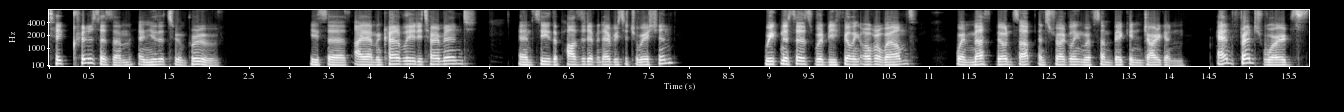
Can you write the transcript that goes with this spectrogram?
take criticism, and use it to improve. He says, I am incredibly determined and see the positive in every situation. Weaknesses would be feeling overwhelmed when mess builds up and struggling with some bacon jargon and French words.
